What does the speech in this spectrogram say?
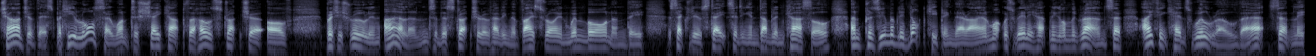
charge of this, but he'll also want to shake up the whole structure of British rule in Ireland, the structure of having the Viceroy in Wimborne and the Secretary of State sitting in Dublin Castle, and presumably not keeping their eye on what was really happening on the ground. So I think heads will roll there. Certainly,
